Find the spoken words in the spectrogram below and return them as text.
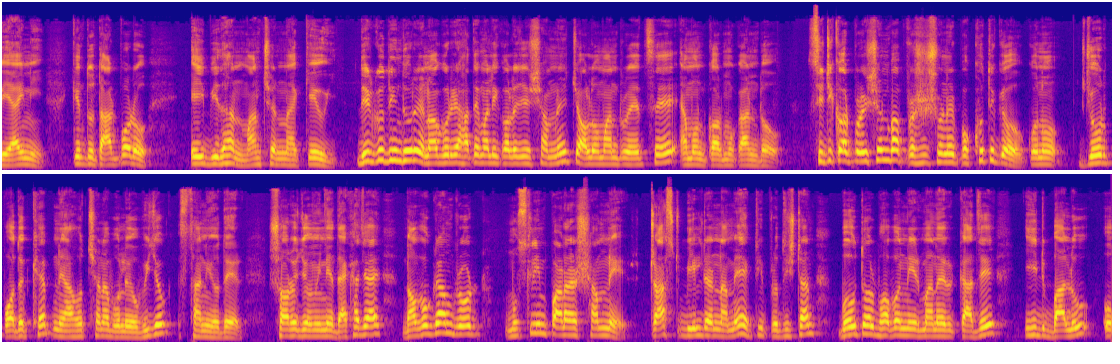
বেআইনি, কিন্তু তারপরও এই বিধান মানছেন না কেউই। দীর্ঘদিন ধরে নগরীর হাতেমালি কলেজের সামনে চলমান রয়েছে এমন কর্মকাণ্ড। সিটি কর্পোরেশন বা প্রশাসনের পক্ষ থেকেও কোনো জোর পদক্ষেপ নেওয়া হচ্ছে না বলে অভিযোগ স্থানীয়দের। সরজমিনে দেখা যায়, নবগ্রাম রোড মুসলিম পাড়ার সামনে ট্রাস্ট বিল্ডার নামে একটি প্রতিষ্ঠান বহুতল ভবন নির্মাণের কাজে ইট, বালু ও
